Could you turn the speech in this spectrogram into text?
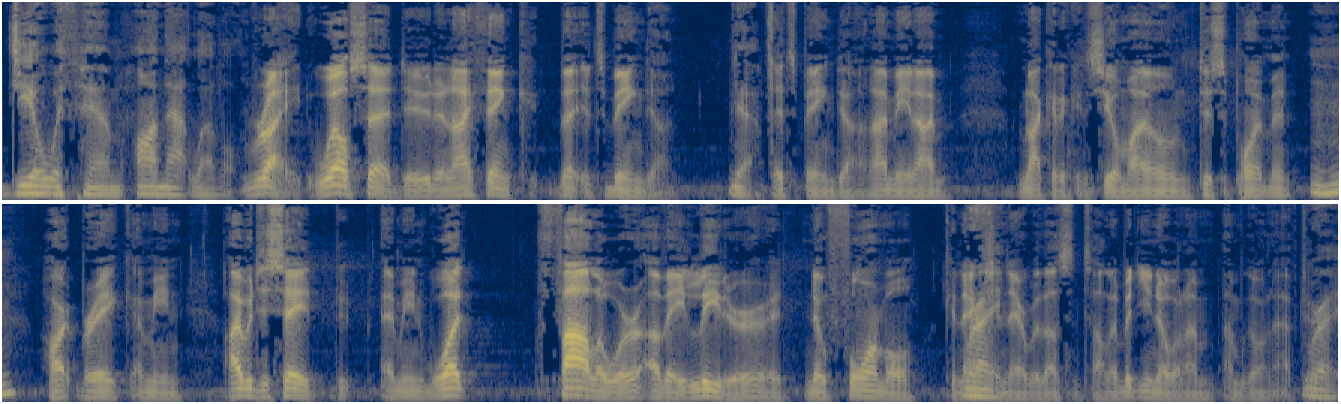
deal with him on that level. Right. Well said, dude. And I think that it's being done. Yeah. It's being done. I mean, I'm I'm not going to conceal my own disappointment, Mm-hmm. heartbreak. I mean, I would just say, I mean, what follower of a leader, uh, no formal connection Right. there with us in Tully, but you know what I'm I'm going after, Right.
